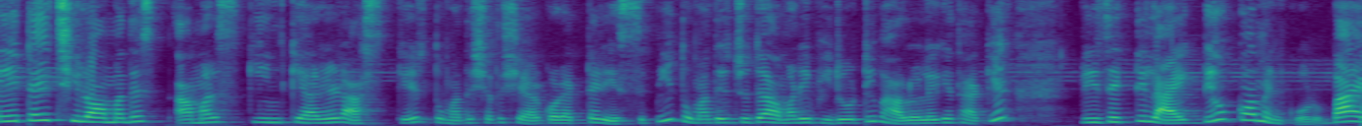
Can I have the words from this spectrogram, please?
তো এটাই ছিল আমাদের আমার স্কিন কেয়ারের আজকের তোমাদের সাথে শেয়ার করা একটা রেসিপি তোমাদের যদি আমার এই ভিডিওটি ভালো লেগে থাকে প্লিজ একটি লাইক দিও কমেন্ট করো। বাই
